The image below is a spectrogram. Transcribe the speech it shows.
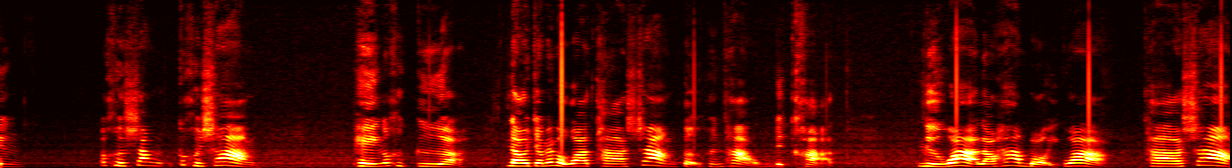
ง ก็คือช่างก็คือช่าง เพลงก็คือเกลือ เราจะไม่บอกว่าทาช่างเต๋อเหินเห่าเด็ดขาด หรือว่าเราห้ามบอกอีกว่า ทาช่าง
